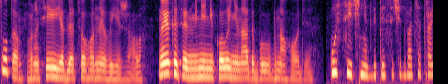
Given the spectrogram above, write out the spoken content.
Тут в Росію я для цього не виїжджала. Ну, якось він мені ніколи не треба було в нагоді. У січні 2023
